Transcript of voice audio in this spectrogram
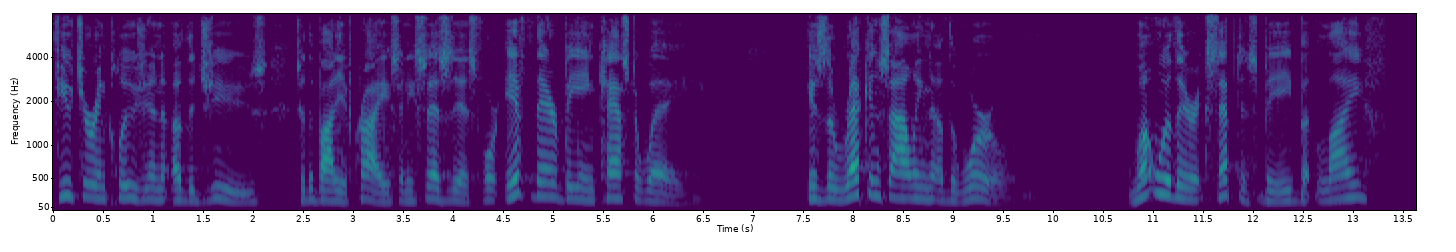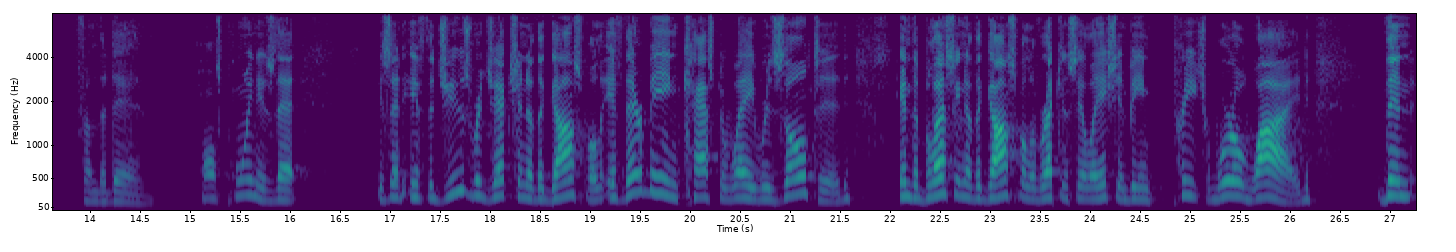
future inclusion of the Jews to the body of Christ. And he says this For if their being cast away is the reconciling of the world, what will their acceptance be but life from the dead? Paul's point is that, is that if the Jews' rejection of the gospel, if their being cast away resulted in the blessing of the gospel of reconciliation being preached worldwide, then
